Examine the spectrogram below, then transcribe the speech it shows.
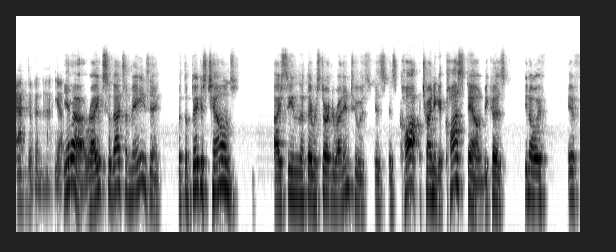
active in that. Yeah. Yeah, right. So that's amazing. But the biggest challenge I seen that they were starting to run into is is is cost, trying to get costs down because you know if if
